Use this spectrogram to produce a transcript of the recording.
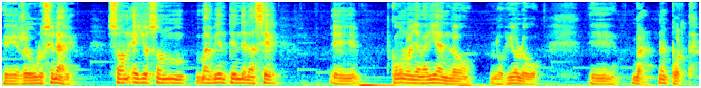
eh, revolucionarios. Son, ellos son, más bien tienden a ser, eh, ¿cómo lo llamarían los, biólogos? bueno, no importa.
